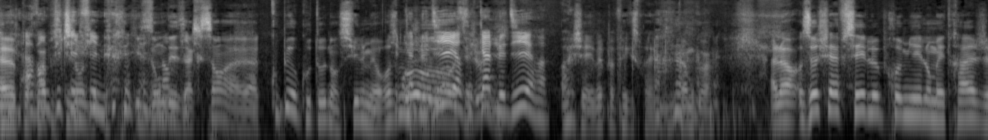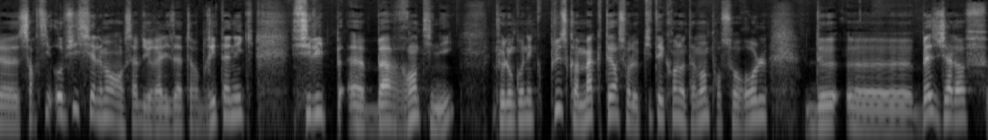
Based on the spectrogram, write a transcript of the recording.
Euh, pourquoi Avant de Parce le film. ils ont Non, des pitch. accents à, à couper au couteau dans ce film, et heureusement. C'est le cas de le dire, c'est le cas de le dire. Ouais, j'avais même pas fait exprès, comme quoi. Alors, The Chef, c'est le premier long métrage euh, sorti officiellement en salle du réalisateur britannique Philippe euh, Barrantini, que l'on connaît plus comme acteur sur le petit écran, notamment pour son rôle de euh, Bess Jaloff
